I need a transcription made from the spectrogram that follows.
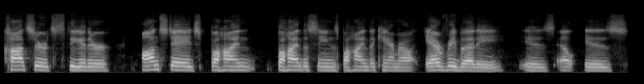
concerts theater on stage behind behind the scenes behind the camera everybody is is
